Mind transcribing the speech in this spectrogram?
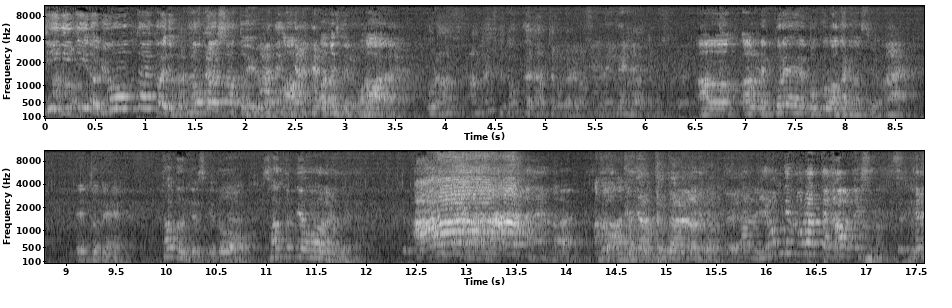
DDT の両国大会でも乾杯したという。ああの人にも。はい。俺ああの人どっかで会ったことあります？よね。あのあのねこれ僕わかりますよはえっとね多分ですけどサントピアワールドであはいあ。どっかで会ったことあるなと思って。い。あの呼んでもらった側の人。そうだ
